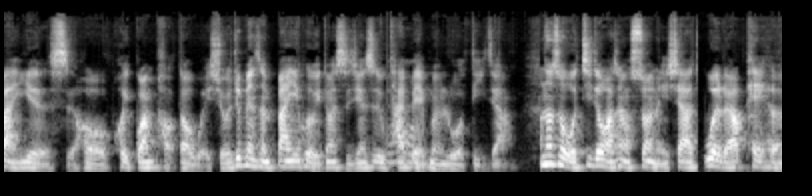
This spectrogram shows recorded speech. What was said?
半夜的时候会关跑道维修，就变成半夜会有一段时间是台北不能落地这样。那时候我记得我好像有算了一下，为了要配合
